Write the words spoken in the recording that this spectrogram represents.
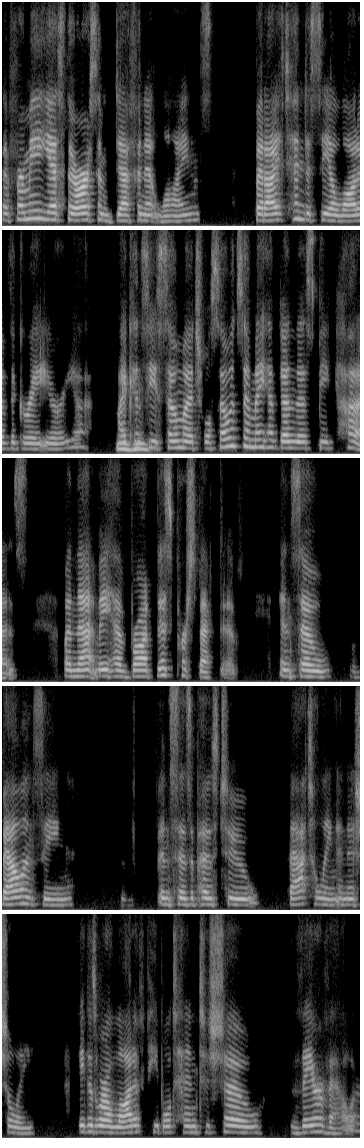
that for me yes there are some definite lines but i tend to see a lot of the gray area mm-hmm. i can mm-hmm. see so much well so and so may have done this because and that may have brought this perspective and so balancing and as opposed to battling initially because where a lot of people tend to show their valor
